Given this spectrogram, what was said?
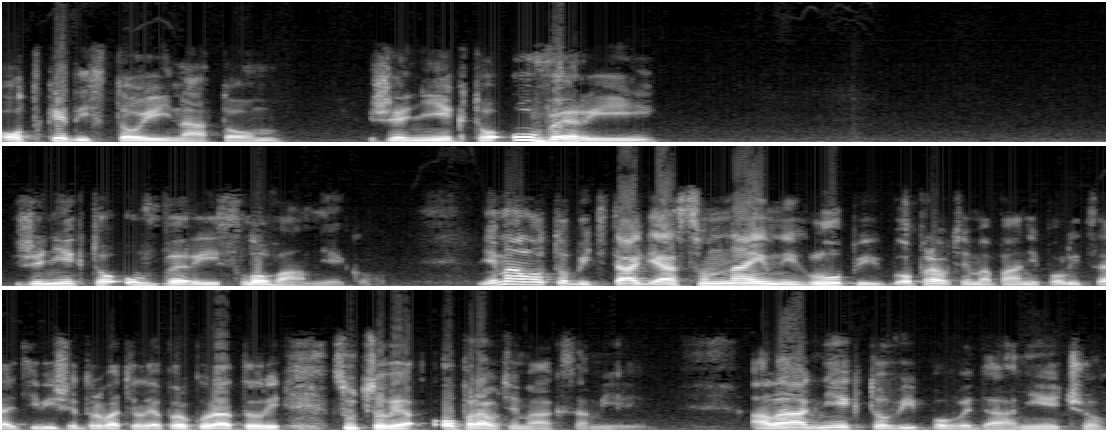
odkedy stojí na tom, že niekto uverí, že niekto uverí slovám niekoho. Nemalo to byť tak, ja som naivný, hlúpy, opravte ma páni policajti, vyšetrovateľia, prokurátori, sudcovia, opravte ma, ak sa mýlim. Ale ak niekto vypovedá niečo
